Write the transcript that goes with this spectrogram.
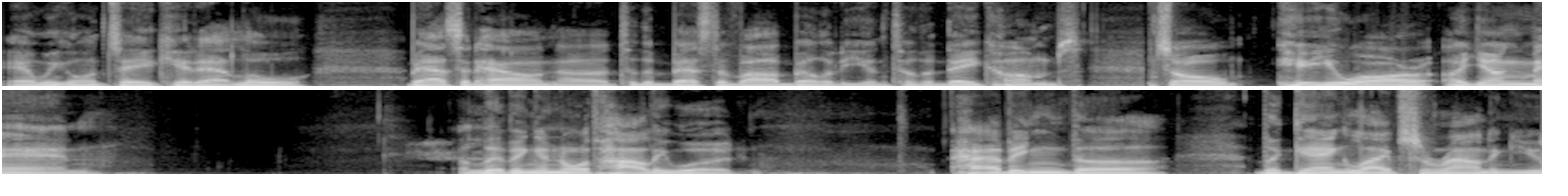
and we're gonna take care that little basset hound uh, to the best of our ability until the day comes. So here you are, a young man living in North Hollywood, having the the gang life surrounding you.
